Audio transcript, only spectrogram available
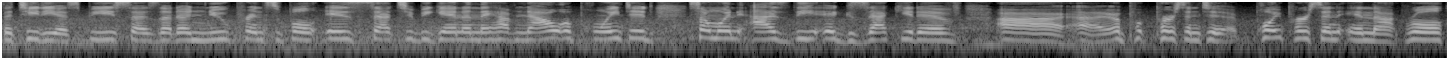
The TDSB says that a new principal is set to begin, and they have now appointed someone as the executive uh, uh, person to point person in that role.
